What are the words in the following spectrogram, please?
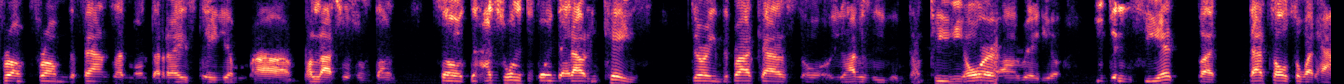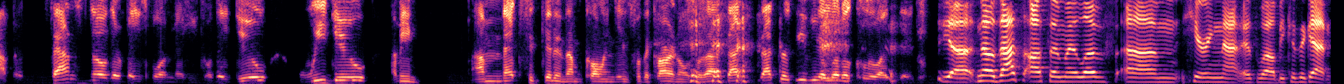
from from the fans at Monterrey Stadium, uh, Palacio Sultan. So I just wanted to point that out in case during the broadcast, or you know, obviously on TV or uh, radio, you didn't see it, but that's also what happened. Fans know their baseball in Mexico. They do. We do. I mean, I'm Mexican and I'm calling games for the Cardinals, so that that, that could give you a little clue, I think. Yeah, no, that's awesome. I love um, hearing that as well because again,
